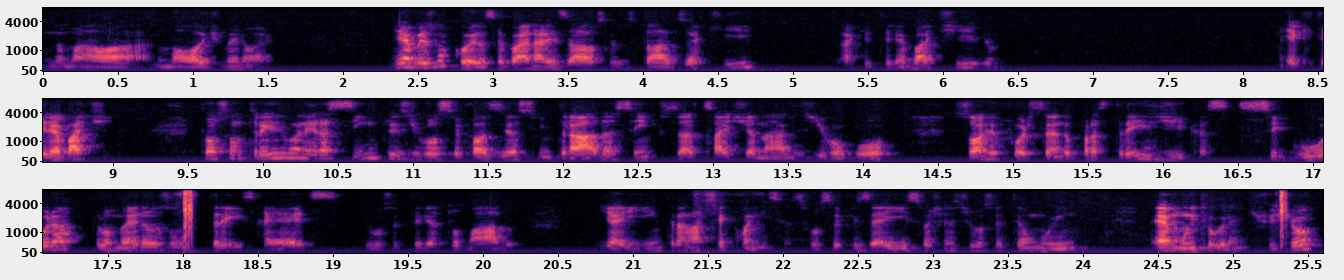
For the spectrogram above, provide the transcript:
numa, numa odd menor. E a mesma coisa, você vai analisar os resultados aqui, aqui teria batido, e aqui teria batido. Então são três maneiras simples de você fazer a sua entrada, sem precisar de site de análise de robô, só reforçando para as três dicas. Segura pelo menos uns três heads que você teria tomado, e aí entra na sequência. Se você fizer isso, a chance de você ter um win é muito grande, fechou?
